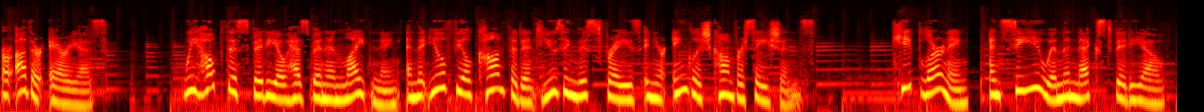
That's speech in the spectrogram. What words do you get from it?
or other areas. We hope this video has been enlightening and that you'll feel confident using this phrase in your English conversations. Keep learning, and see you in the next video.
